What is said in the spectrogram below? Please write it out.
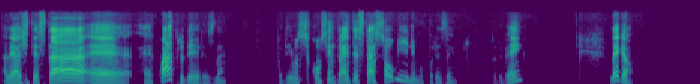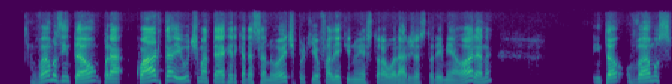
Aliás, de testar é, é, quatro deles, né? Podíamos se concentrar em testar só o mínimo, por exemplo. Tudo bem? Legal. Vamos então para a quarta e última técnica dessa noite, porque eu falei que não ia estourar o horário, já estourei meia hora, né? Então, vamos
